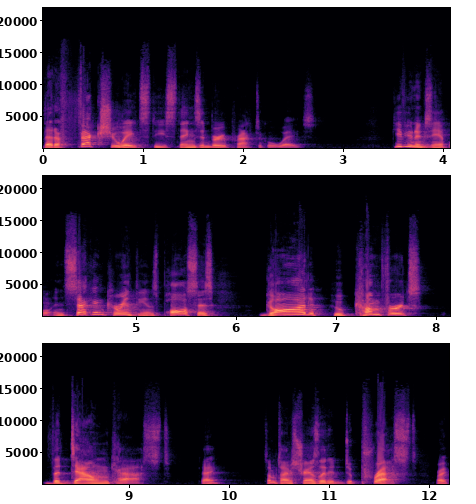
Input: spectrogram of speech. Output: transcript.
that effectuates these things in very practical ways. I'll give you an example. In Second Corinthians, Paul says, God who comforts the downcast, okay? Sometimes translated depressed, right?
